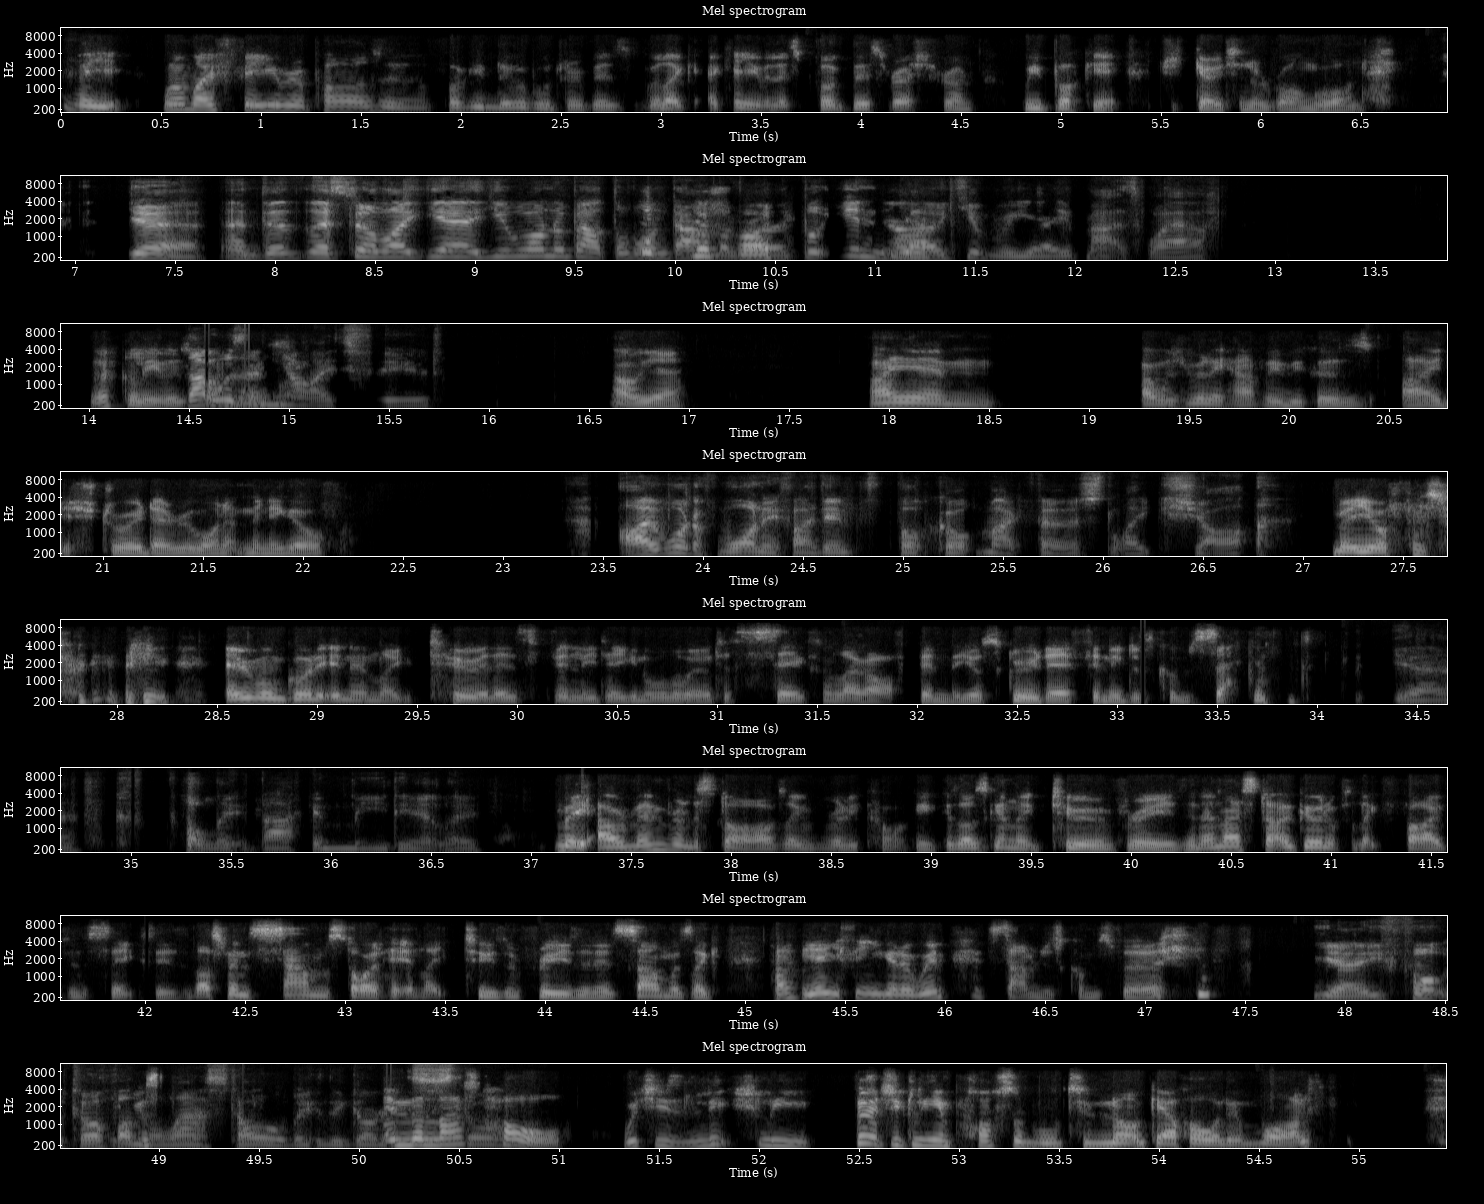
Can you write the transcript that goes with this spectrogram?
Wait, one of my favorite parts of the fucking Liverpool trip is we're like, okay, well, let's book this restaurant. We book it, just go to the wrong one. Yeah, and they're, they're still like, yeah, you want about the one down the road, but you know, you really might as well. Luckily, it was That was a nice. nice food. Oh yeah, I um, I was really happy because I destroyed everyone at mini golf. I would have won if I didn't fuck up my first like shot. Mate, your first everyone got it in in like two, and there's Finley taking all the way up to six. I'm like, oh, Finley, you're screwed here. Finley just comes second. Yeah, pull it back immediately. Mate, I remember at the start I was like really cocky because I was getting like two and threes, and then I started going up to like fives and sixes. And that's when Sam started hitting like twos and threes, and then Sam was like, "Huh, yeah, you think you're gonna win?" Sam just comes first Yeah, he fucked up on the last hole because he got in the last stuck. hole, which is literally virtually impossible to not get a hole in one.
